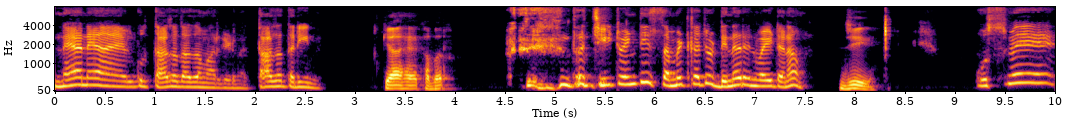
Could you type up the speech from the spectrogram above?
नया नया है बिल्कुल ताज़ा ताज़ा मार्केट में ताज़ा तरीन क्या है खबर? तो जी ट्वेंटी समिट का जो डिनर इनवाइट है ना जी। उसमें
